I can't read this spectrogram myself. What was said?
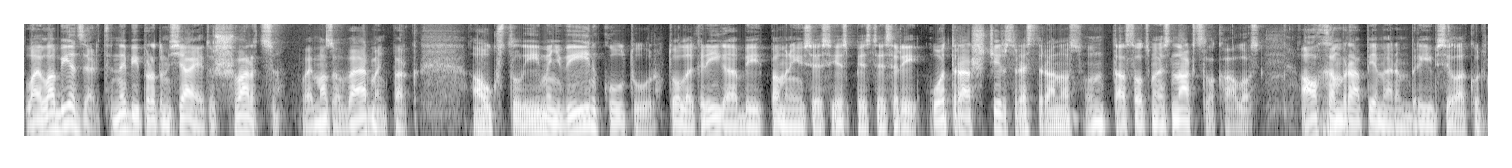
Lai labi iedzertu, nebija, protams, jāiet uz Švarcu vai Mazo Vērmaņu parku augsta līmeņa vīna kultūra. Tolēk Rīgā bija pamanījusies iespiesties arī otrās šķiras restorānos un tā saucamajos nakts lokālos. Alhambrā, piemēram, Brīvības ielā, kur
